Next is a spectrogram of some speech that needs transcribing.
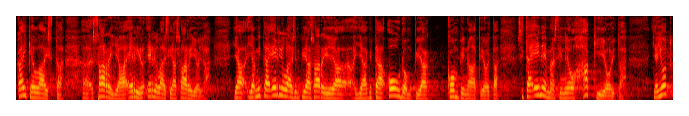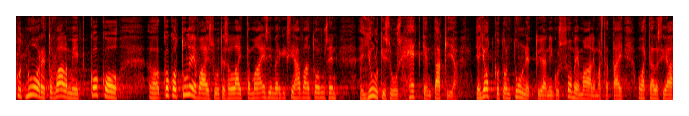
kaikenlaista sarjaa, eri, erilaisia sarjoja. Ja, ja mitä erilaisimpia sarjoja ja mitä oudompia kombinaatioita, sitä enemmän sinne on hakijoita. Ja jotkut nuoret on valmiit koko, koko tulevaisuutensa laittamaan esimerkiksi ihan vain tuommoisen julkisuushetken takia. Ja jotkut on tunnettuja niin kuin somemaailmasta tai ovat tällaisia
